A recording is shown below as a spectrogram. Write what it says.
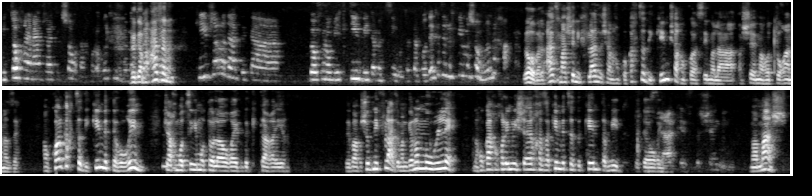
מתוך העיניים של התקשורת, אנחנו לא בודקים. וגם אז אני- כי אי אפשר לדעת את ה... באופן אובייקטיבי את המציאות, אתה בודק את זה לפי מה שאומרים לך. לא, אבל אז מה שנפלא זה שאנחנו כל כך צדיקים כשאנחנו כועסים על השם התורן הזה. אנחנו כל כך צדיקים וטהורים כשאנחנו מוציאים אותו להורג בכיכר העיר. זה דבר פשוט נפלא, זה מנגנון מעולה. אנחנו ככה יכולים להישאר חזקים וצדיקים תמיד וטהורים. זה הכיף בשיימינג, ממש.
